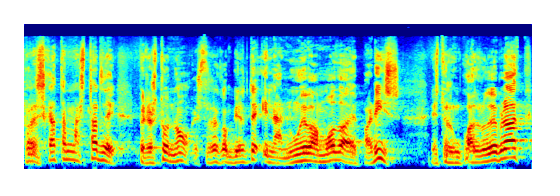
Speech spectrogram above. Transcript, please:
rescatan más tarde, pero esto no, esto se convierte en la nueva moda de París. Esto es un cuadro de Braque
